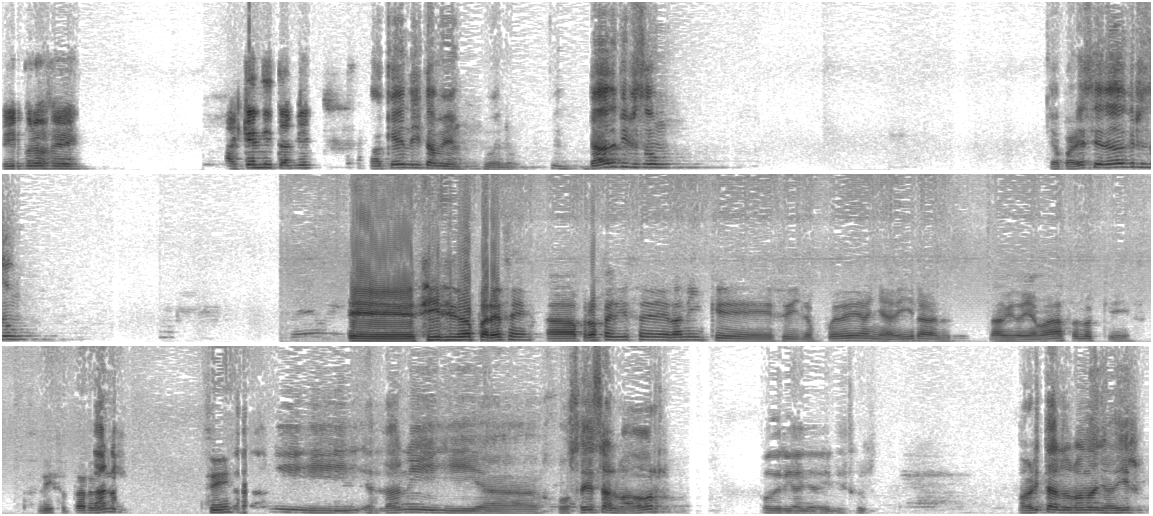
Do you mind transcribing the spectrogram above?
Sí, profe. A Kenny también. A Kendy también. Bueno, Dadvirson. ¿Te aparece Dadvirson? Eh, sí, sí me aparece. Ah, profe, dice Dani que si le puede añadir a la videollamada, solo que se le hizo tarde. Dani. Sí, A Dani y, a Dani y a José Salvador podría añadir. disculpe. Ahorita los van a añadir.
